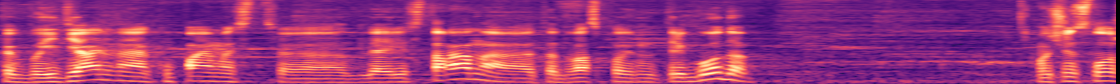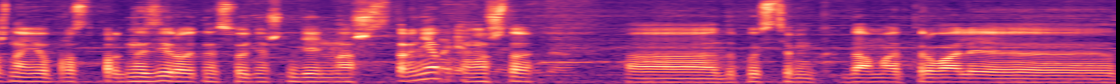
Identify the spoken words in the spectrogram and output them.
как бы идеальная окупаемость для ресторана это 2,5-3 года. Очень сложно ее просто прогнозировать на сегодняшний день в нашей стране, Понятно, потому что, да. э, допустим, когда мы открывали э,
